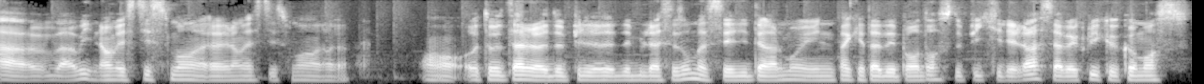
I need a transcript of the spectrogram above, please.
Ah bah oui, l'investissement, euh, l'investissement euh, au total euh, depuis le début de la saison, bah, c'est littéralement une paquette à dépendance depuis qu'il est là. C'est avec lui que commence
